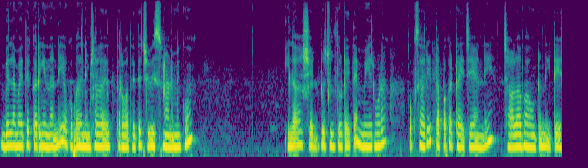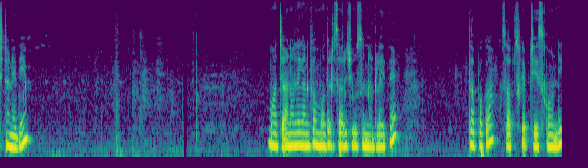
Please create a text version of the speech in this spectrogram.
బెల్లం అయితే కరిగిందండి. ఒక పది నిమిషాల తర్వాత అయితే చూపిస్తున్నాను మీకు. ఇలా షెడ్ రుచులతో అయితే మీరు కూడా ఒకసారి తప్పక ట్రై చేయండి. చాలా బాగుంటుంది ఈ టేస్ట్ అనేది. మా ఛానల్ని కనుక మొదటిసారి చూస్తున్నట్లయితే తప్పక సబ్స్క్రైబ్ చేసుకోండి.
